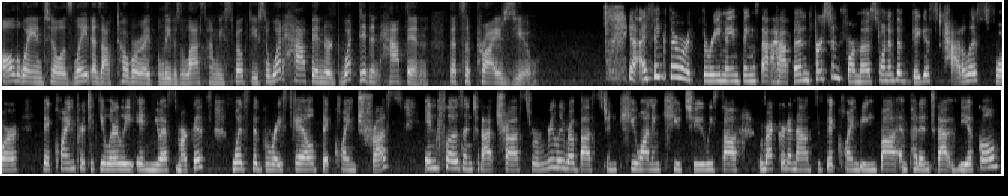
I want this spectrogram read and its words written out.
all the way until as late as October, I believe, is the last time we spoke to you. So, what happened or what didn't happen that surprised you? Yeah, I think there were three main things that happened. First and foremost, one of the biggest catalysts for Bitcoin, particularly in US markets, was the Grayscale Bitcoin Trust. Inflows into that trust were really robust in Q1 and Q2. We saw record amounts of Bitcoin being bought and put into that vehicle.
